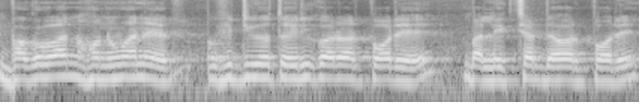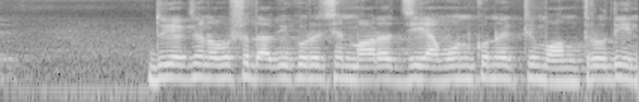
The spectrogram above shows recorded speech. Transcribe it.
ভগবান হনুমানের ভিডিও তৈরি করার পরে বা লেকচার দেওয়ার পরে দুই একজন অবশ্য দাবি করেছেন মহারাজজি এমন কোনো একটি মন্ত্র দিন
